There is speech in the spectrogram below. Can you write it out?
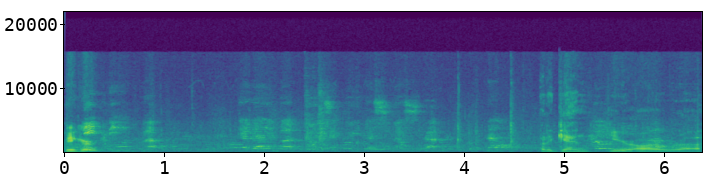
bigger. But again, here are uh,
